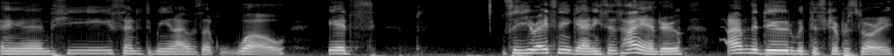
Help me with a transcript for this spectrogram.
And he sent it to me, and I was like, whoa. It's. So he writes me again. He says, Hi, Andrew. I'm the dude with the stripper story.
